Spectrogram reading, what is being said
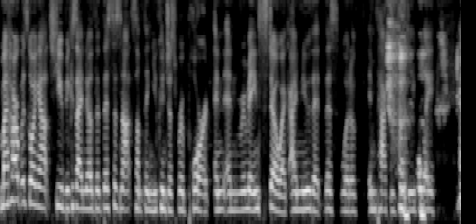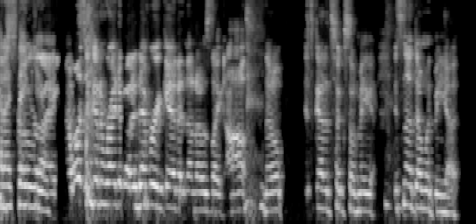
my heart was going out to you because I know that this is not something you can just report and, and remain stoic. I knew that this would have impacted you deeply. and I so thank right. you. I wasn't going to write about it ever again. And then I was like, oh, no, it's got its hooks on me. It's not done with me yet.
